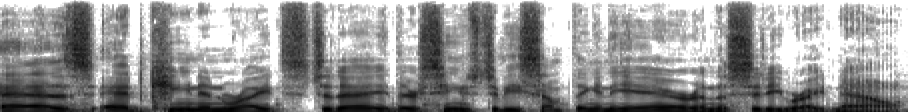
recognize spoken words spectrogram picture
as Ed Keenan writes today, there seems to be something in the air in the city right now,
